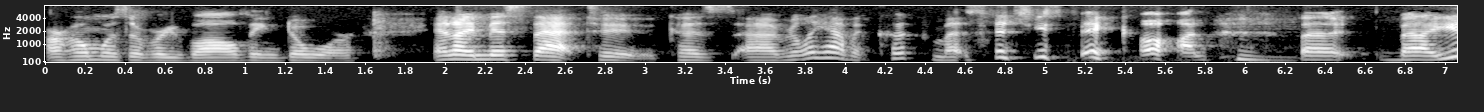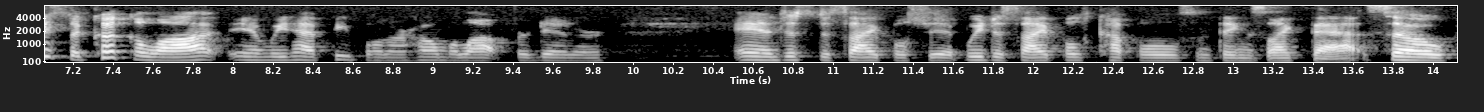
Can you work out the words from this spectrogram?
Our home was a revolving door. And I miss that too because I really haven't cooked much since she's been gone. But but I used to cook a lot, and we'd have people in our home a lot for dinner, and just discipleship. We discipled couples and things like that. So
